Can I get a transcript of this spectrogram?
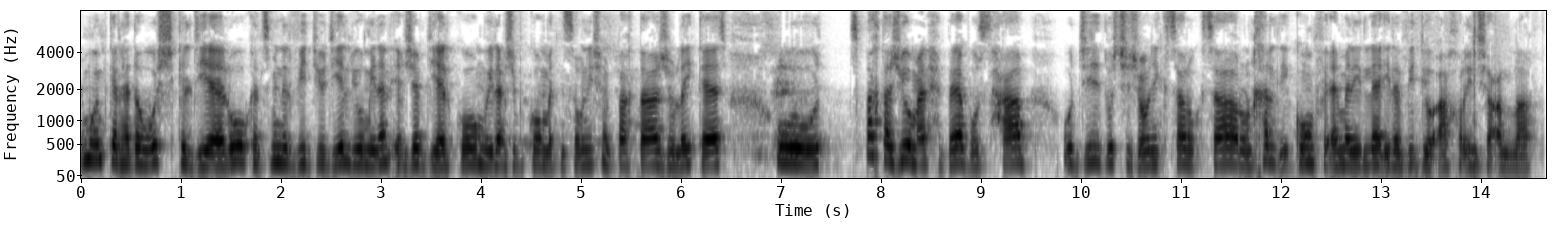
المهم كان هذا هو الشكل ديالو. كنتمنى الفيديو ديال اليوم ينال الإعجاب ديالكم وإلى عجبكم ما تنسونيش من البارطاج ولايكات و تبارطاجيو مع الحباب والصحاب وتجيدوا تشجعوني كثر وكثر ونخليكم في أمان الله إلى فيديو آخر إن شاء الله.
